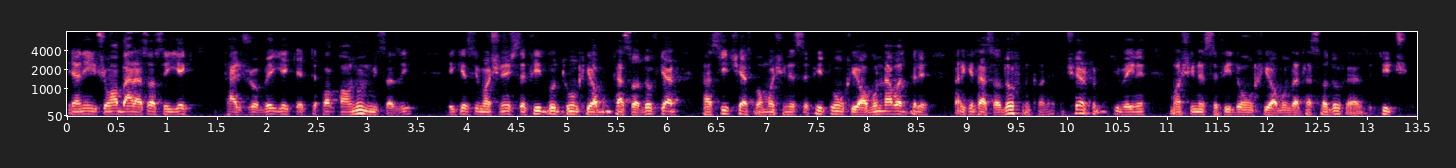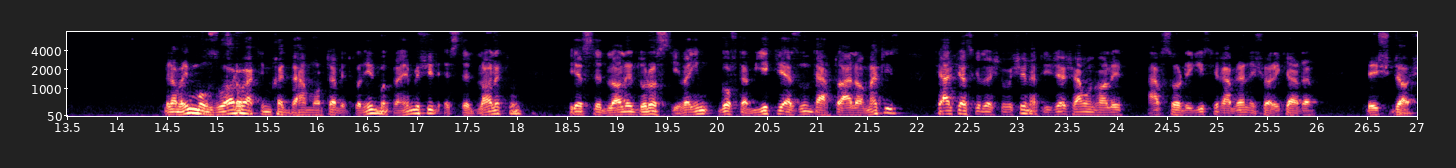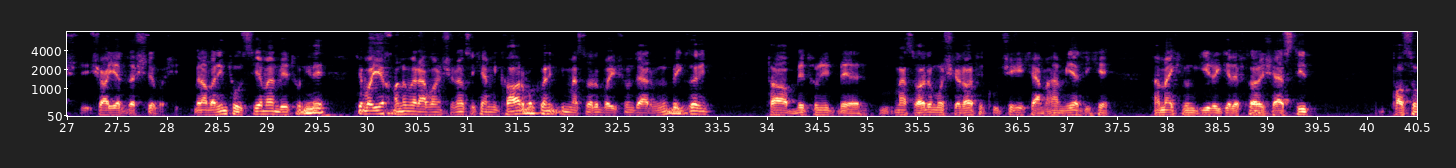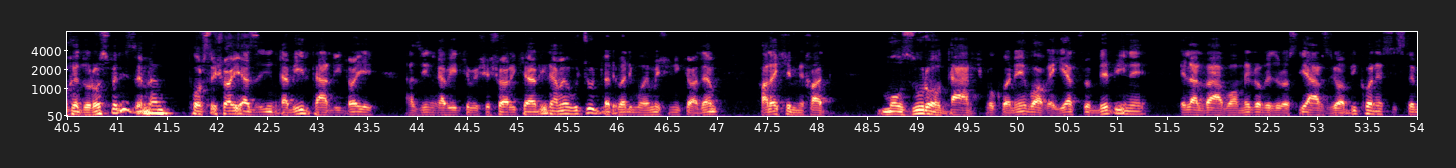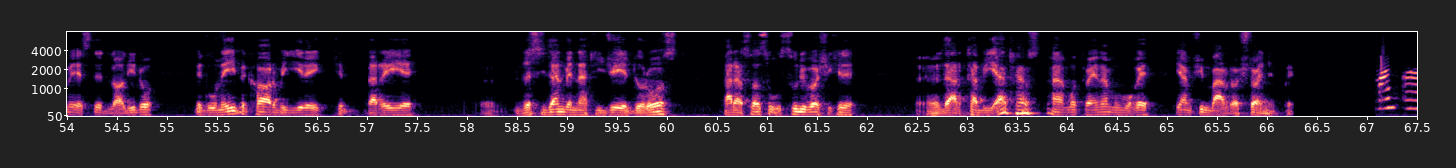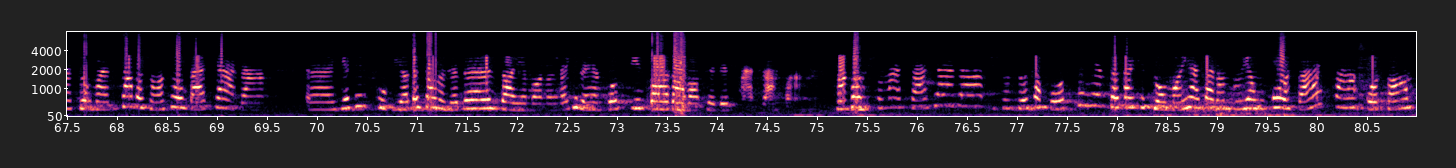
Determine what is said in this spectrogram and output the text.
یعنی شما بر اساس یک تجربه یک اتفاق قانون می‌سازید. یک کسی ماشینش سفید بود تو اون خیابون تصادف کرد. پس هیچ از با ماشین سفید تو اون خیابون نباید بره برای که تصادف می‌کنه. چه ارتباطی بین ماشین سفید و اون خیابون و تصادف عزیز؟ هیچ. بنابراین موضوع رو وقتی می‌خواید به هم مرتبط کنید مطمئن بشید استدلالتون یه استدلال درستی و این گفتم یکی از اون ده تا علامتی است که هر کس که داشته باشه نتیجهش همون حال افسردگی است که قبلا اشاره کردم بهش داشت شاید داشته باشید. بنابراین توصیه من بهتون اینه که با یه خانم روانشناس کمی کار بکنید این مسائل با ایشون در میون بگذارید تا بتونید به مسائل مشکلات کوچه کم اهمیتی که همکنون گیر و گرفتارش هستید پاسخ درست بدید. ضمن پرسش های از این قبیل تردیدهای از این قبیل که بهش اشاره کردید همه وجود داره. ولی مهمش اینه که آدم حالا که می‌خواد موضوع رو درک بکنه واقعیت رو ببینه علل و عوامل رو به درستی ارزیابی کنه سیستم استدلالی رو به گونه ای به کار بگیره که برای رسیدن به نتیجه درست بر اساس اصولی باشه که در طبیعت هست و مطمئنم اون موقع یه همچین برداشت های نمی‌کنه. من دو با شما صحبت کردم. یه فوبیا داشتم راجع به زایمان و اینا که بهم گفتین با روان پزشک مطرح کنم. من با ایشون مطرح کردم ایشون دو تا قرص بهم دادن که دو ماهی از الان روی اون قرص هستم قرص هم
